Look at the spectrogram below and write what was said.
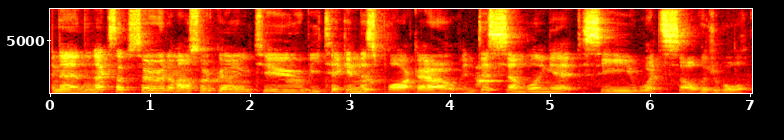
And then the next episode, I'm also going to be taking this block out and disassembling it to see what's salvageable.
